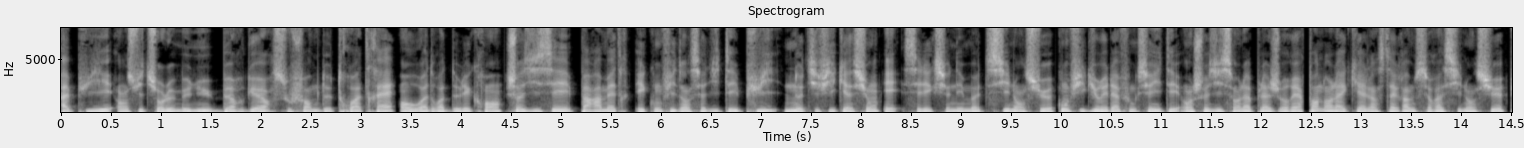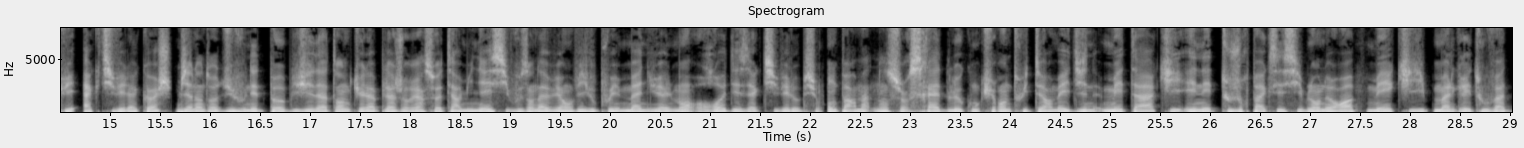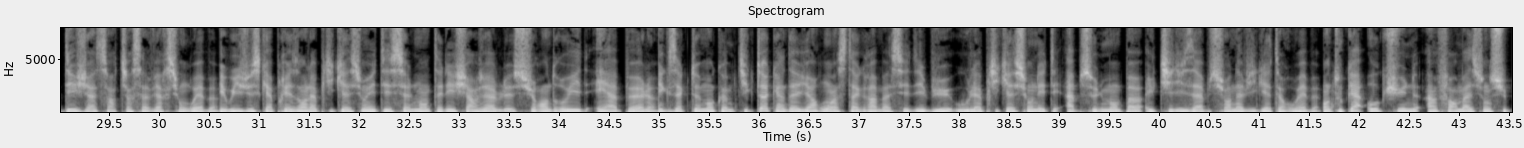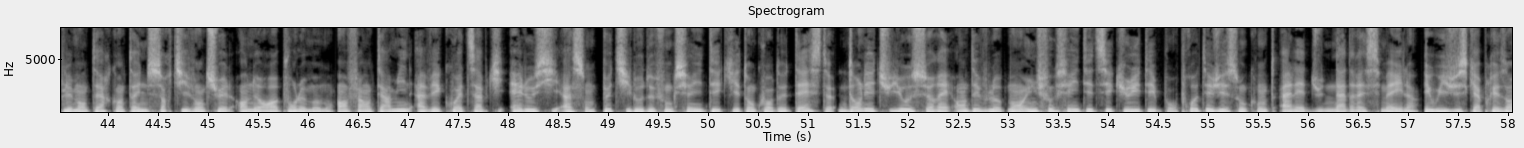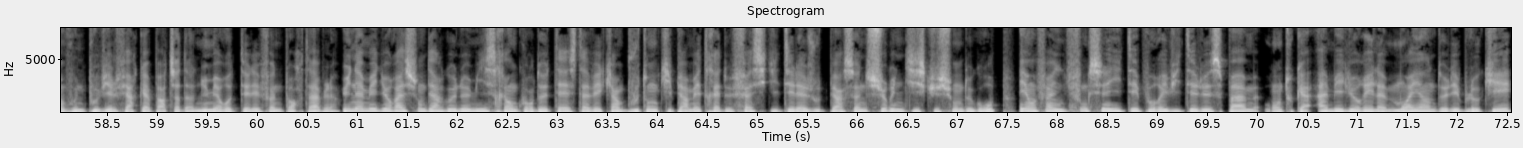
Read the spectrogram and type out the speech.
Appuyez ensuite sur le menu Burger sous forme de trois traits en haut à droite de l'écran. Choisissez paramètres et confidentialité puis notification et sélectionnez mode silencieux. Configurez la fonctionnalité en choisissant la plage horaire pendant laquelle Instagram sera silencieux puis activez la coche. Bien entendu, vous n'êtes pas obligé d'attendre que la plage horaire soit terminée. Si vous en avez envie, vous pouvez manuellement redésactiver l'option. On part maintenant sur Thread, le concurrent Twitter made in Meta qui n'est toujours pas accessible en Europe mais qui malgré tout va déjà sortir sa version web. Et oui, jusqu'à présent, l'application était seulement téléchargeable sur Android et Apple, exactement comme TikTok hein, d'ailleurs ou Instagram à ses débuts où l'application n'était absolument pas utilisable sur navigateur web. En tout cas, aucune information supplémentaire quant à une sortie éventuelle en Europe pour le moment. Enfin, on termine avec WhatsApp qui elle aussi a son petit lot de fonctionnalités qui est en cours de test. Dans les tuyaux serait en développement une fonctionnalité de sécurité pour protéger son compte à l'aide d'une adresse mail. Et oui, jusqu'à présent, vous ne pouviez le faire qu'à partir d'un numéro de téléphone portable. Une amélioration d'ergonomie serait en cours de test avec un bouton qui permettrait de faciliter l'ajout de personnes sur une discussion de groupe. Et enfin, une fonctionnalité pour éviter le spam ou en tout cas améliorer la moyen de les bloquer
